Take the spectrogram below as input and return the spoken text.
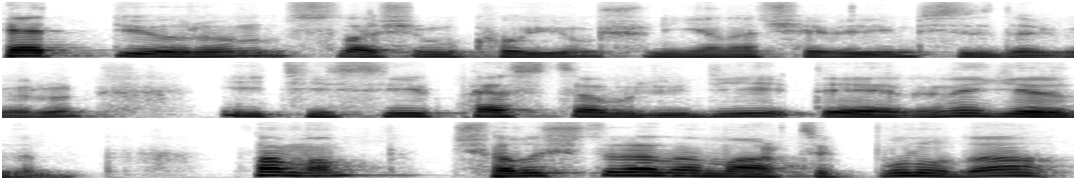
Cat diyorum. Slash'ımı koyayım. Şunu yana çevireyim siz de görün. etc passwd değerini girdim. Tamam. Çalıştıralım artık bunu da.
